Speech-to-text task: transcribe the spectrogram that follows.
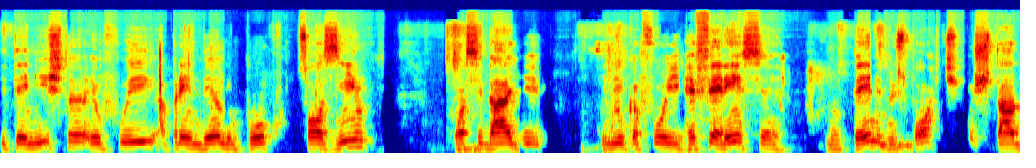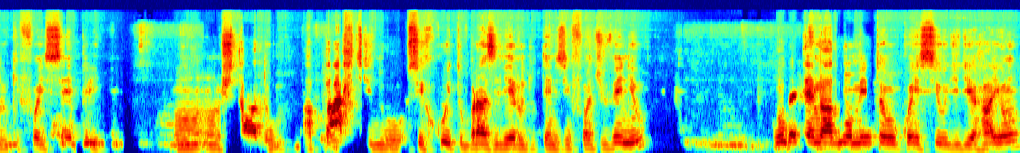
e tenista, eu fui aprendendo um pouco sozinho, uma cidade que nunca foi referência no tênis, no esporte, um estado que foi sempre um, um estado à parte no circuito brasileiro do tênis infantil juvenil. Num determinado momento eu conheci o Didier Rayon,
